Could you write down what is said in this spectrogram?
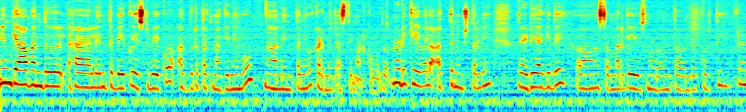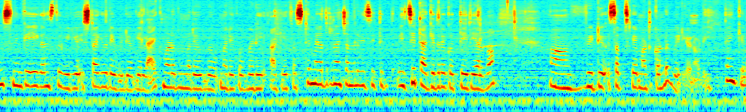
ನಿಮ್ಗೆ ಯಾವ ಒಂದು ಲೆಂತ್ ಬೇಕು, ಎಷ್ಟು ಬೇಕೋ ಅದ್ರ ತಕ್ಕನಾಗಿ ನೀವು ಲೆಂತ್ ನೀವು ಕಡಿಮೆ ಜಾಸ್ತಿ ಮಾಡ್ಕೋಬೋದು. ನೋಡಿ, ಕೇವಲ ಹತ್ತು ನಿಮಿಷದಲ್ಲಿ ರೆಡಿಯಾಗಿದೆ ಸಮ್ಮರ್ಗೆ ಯೂಸ್ ಮಾಡುವಂಥ ಒಂದು ಕುರ್ತಿ. ಫ್ರೆಂಡ್ಸ್ ನಿಮಗೆ ಈಗ ಅನಿಸ್ತು ವೀಡಿಯೋ ಇಷ್ಟ ಆಗಿದ್ರೆ ವೀಡಿಯೋಗೆ ಲೈಕ್ ಮಾಡೋದು ಮರೆಯೋ ಮರೆಯೋಕೋಬೇಡಿ ಹಾಗೆ ಫಸ್ಟ್ ಟೈಮ್ ಏನಾದರೂ ನನ್ನ ಚಾನಲ್ ವಿಸಿಟ್ ವಿಸಿಟ್ ಆಗಿದ್ರೆ ಗೊತ್ತೇ ಇದೆಯಲ್ವಾ? ವಿಡಿಯೋ ಸಬ್ಸ್ಕ್ರೈಬ್ ಮಾಡಿಕೊಂಡು ವಿಡಿಯೋ ನೋಡಿ. Thank you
